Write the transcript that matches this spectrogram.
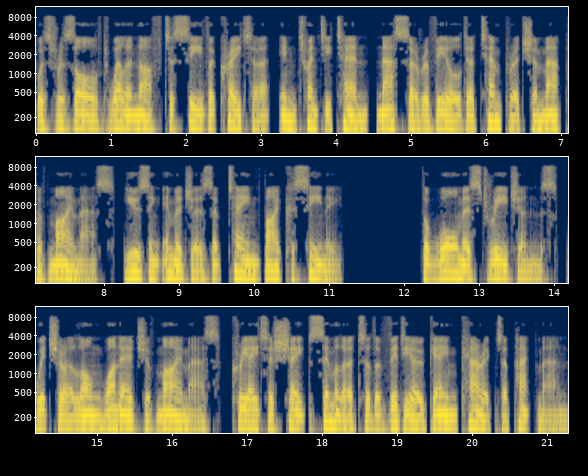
was resolved well enough to see the crater. In 2010, NASA revealed a temperature map of Mimas, using images obtained by Cassini. The warmest regions, which are along one edge of Mimas, create a shape similar to the video game character Pac-Man,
